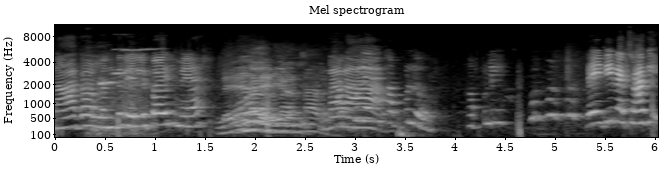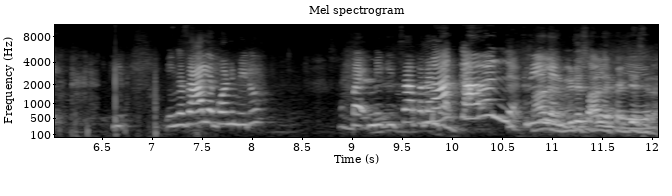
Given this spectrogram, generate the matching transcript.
నాగా వాళ్ళందరూ వెళ్ళిపోయారు మే? కప్పులు చాగి ఇంకా చాలే పోండి మీరు. మీకు ఇచ్చా పదండి చాలే, వీడియో చాలే కట్ చేసిరా.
